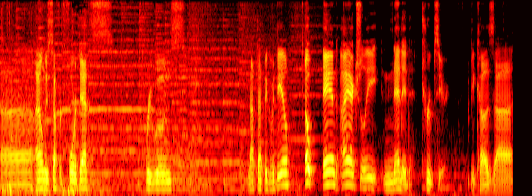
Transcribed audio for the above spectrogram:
Uh, I only suffered four deaths, three wounds. Not that big of a deal. Oh, and I actually netted troops here because uh,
